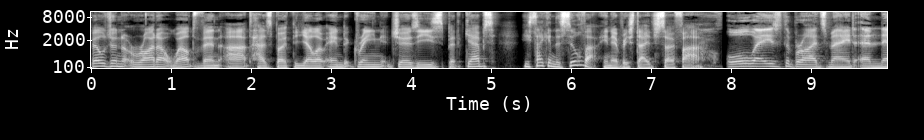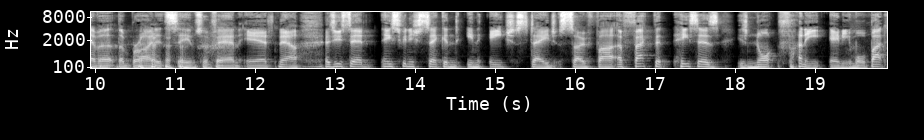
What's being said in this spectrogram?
Belgian rider Wout van Aert has both the yellow and green jerseys, but Gabs, he's taken the silver in every stage so far. Always the bridesmaid and never the bride, it seems, for Van Aert. Now, as you said, he's finished second in each stage so far, a fact that he says is not funny anymore, but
